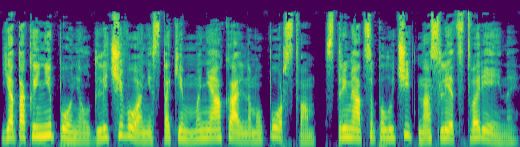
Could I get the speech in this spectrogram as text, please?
Я так и не понял, для чего они с таким маниакальным упорством стремятся получить наследство Рейны.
